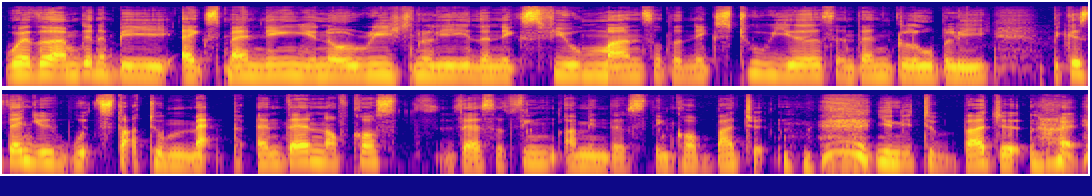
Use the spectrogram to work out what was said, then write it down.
whether I'm going to be expanding, you know, regionally in the next few months or the next two years, and then globally, because then you would start to map. And then, of course, there's a thing. I mean, there's a thing called budget. you need to budget, right?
